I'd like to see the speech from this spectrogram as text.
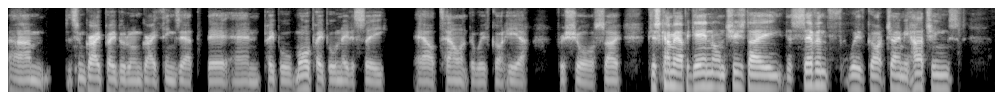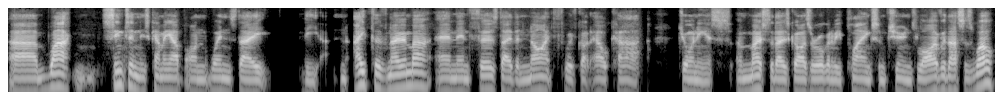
Um, there's some great people doing great things out there, and people, more people need to see our talent that we've got here for sure. So just coming up again on Tuesday, the 7th, we've got Jamie Hutchings. Um, Mark Sinton is coming up on Wednesday, the 8th of November, and then Thursday, the 9th, we've got Al Carr joining us. And most of those guys are all going to be playing some tunes live with us as well.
